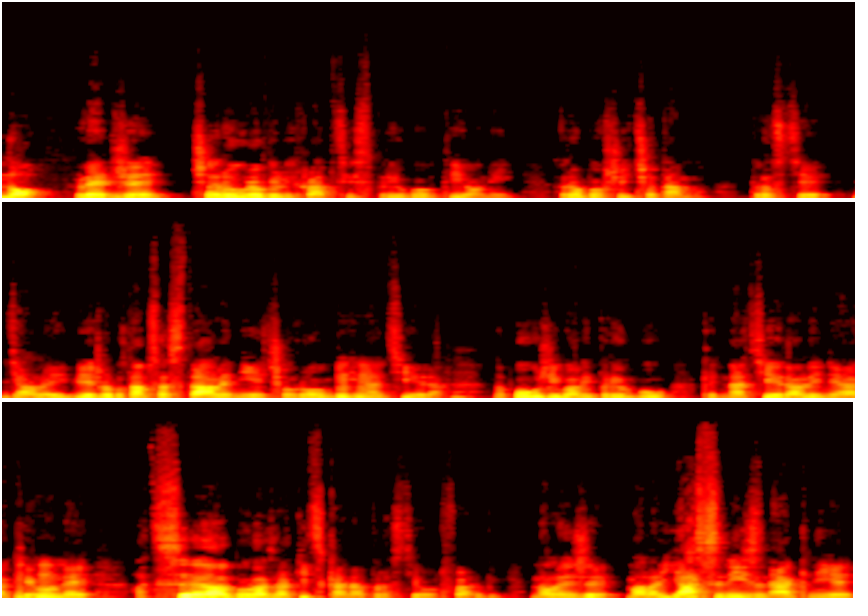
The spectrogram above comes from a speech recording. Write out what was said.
No, lenže, čo urobili chlapci s príľubou, tí oni, roboši, čo tam proste ďalej, vieš, lebo tam sa stále niečo robí, mm-hmm. natiera. No používali príľubu keď natierali nejaké mm-hmm. one a celá bola zakickaná proste od farby. No lenže mala jasný znak, nie,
